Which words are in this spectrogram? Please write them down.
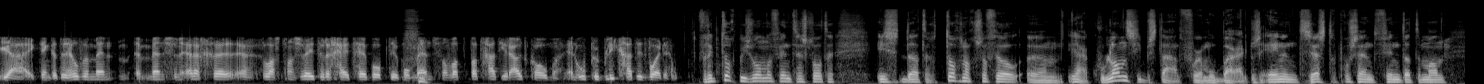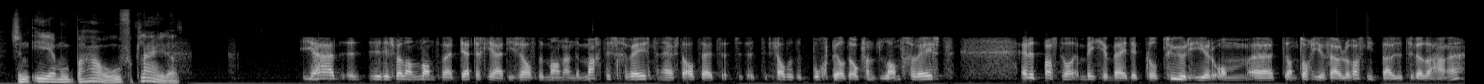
Ja, ik denk dat er heel veel men- mensen erg, eh, erg last van zweterigheid hebben op dit moment. Van wat, wat gaat hier uitkomen en hoe publiek gaat dit worden? Wat ik toch bijzonder vind tenslotte... is dat er toch nog zoveel ehm ja, coulantie bestaat voor Mubarak. Dus 61% vindt dat de man zijn eer moet behouden. Hoe verklaar je dat? Ja, dit is wel een land waar 30 jaar diezelfde man aan de macht is geweest. En hij heeft altijd, het, het is altijd het boegbeeld ook van het land geweest. En het past wel een beetje bij de cultuur hier om eh, dan toch je vuile was niet buiten te willen hangen.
